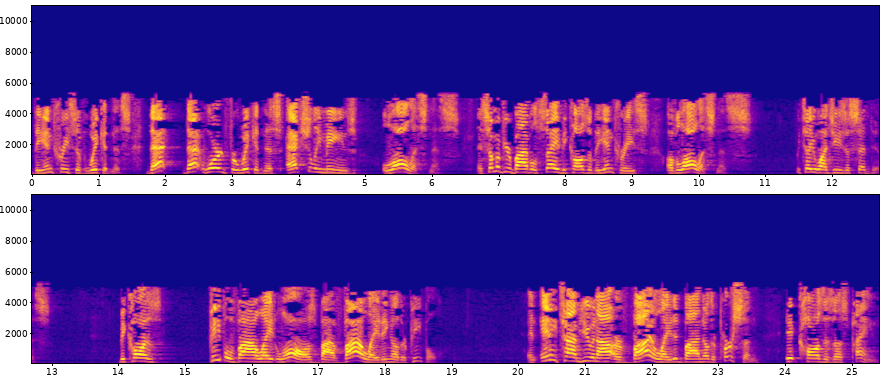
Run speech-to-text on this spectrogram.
the increase of wickedness. That, that word for wickedness actually means lawlessness. And some of your Bibles say because of the increase of lawlessness. Let me tell you why Jesus said this. Because people violate laws by violating other people. And anytime you and I are violated by another person, it causes us pain.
